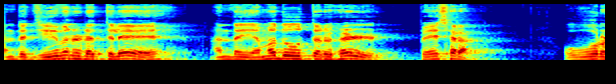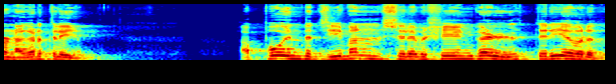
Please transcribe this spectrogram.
அந்த ஜீவனிடத்தில் அந்த யமதூத்தர்கள் பேசுகிறா ஒவ்வொரு நகரத்திலையும். அப்போது இந்த ஜீவன் சில விஷயங்கள் தெரிய வருது.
